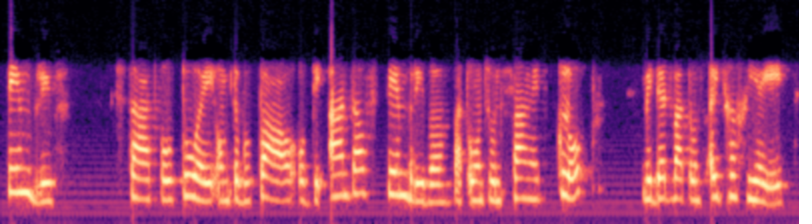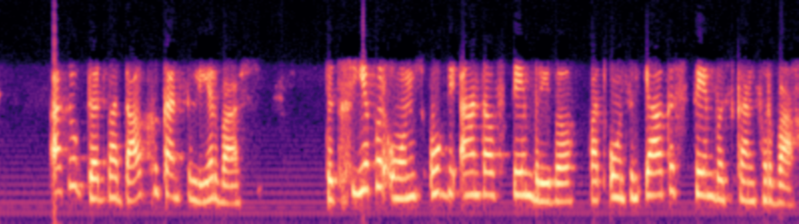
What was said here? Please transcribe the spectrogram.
stembrief staat voltooi om te bepaal of die aantal stembriewe wat ons ontvang het klop met dit wat ons uitgegee het asook dit wat dalk gekanselleer was. Dit gee vir ons ook die aantal stembriewe wat ons in elke stembus kan verwag.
